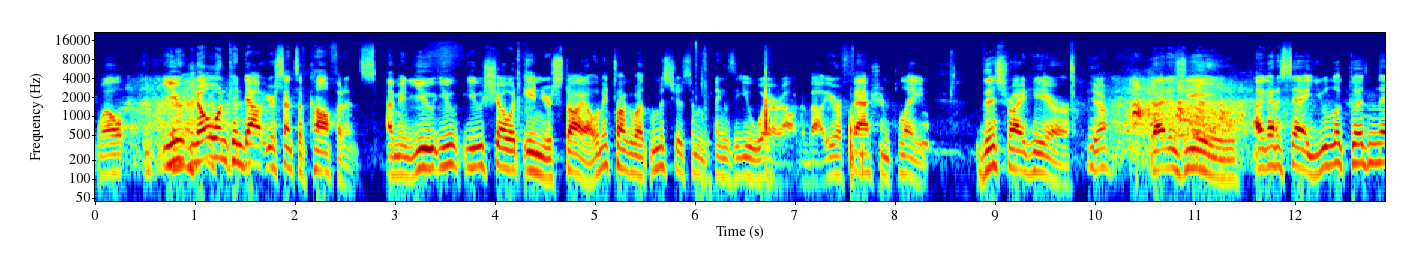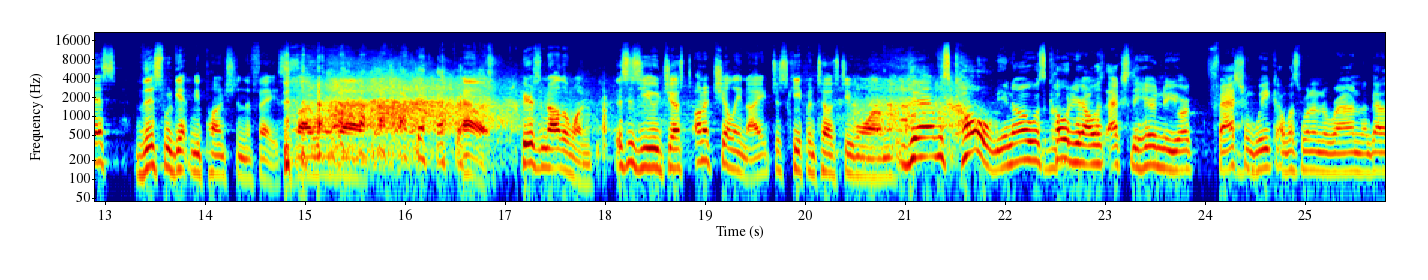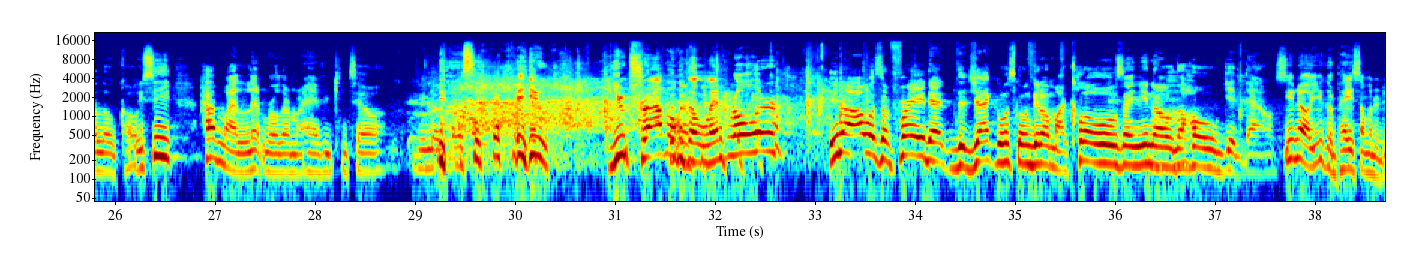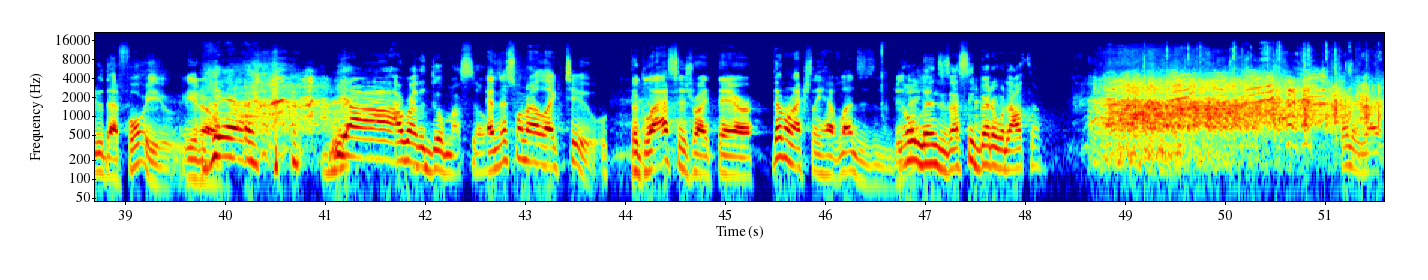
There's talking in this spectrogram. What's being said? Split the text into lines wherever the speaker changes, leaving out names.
Well, you, no one can doubt your sense of confidence. I mean, you, you, you show it in your style. Let me talk about, let me show you some of the things that you wear out and about. You're a fashion plate. This right here,
Yeah.
that is you. I gotta say, you look good in this. This would get me punched in the face if I wore that out. Here's another one. This is you just on a chilly night, just keeping toasty warm.
Yeah, it was cold. You know, it was cold here. I was actually here in New York Fashion Week. I was running around and I got a little cold. You see, I have my lint roller in my hand, if you can tell. If you look closely.
you, you travel with a lint roller?
you know, I was afraid that the jacket was going to get on my clothes and, you know, the mm-hmm. whole get down. So-
You know, you could pay someone to do that for you, you know.
yeah. yeah, I'd rather do it myself.
And this one I like too. The glasses right there, they don't actually have lenses in them, do
no
they?
lenses. I see better without them.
